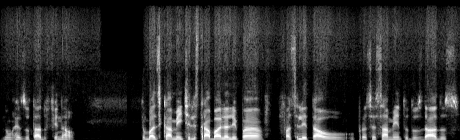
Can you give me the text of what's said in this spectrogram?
num resultado final. Então, basicamente, eles trabalham ali para facilitar o, o processamento dos dados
